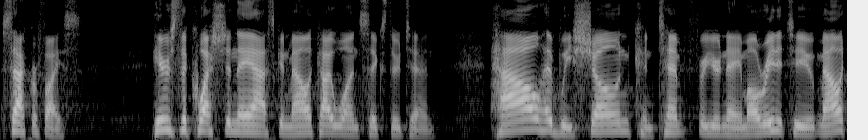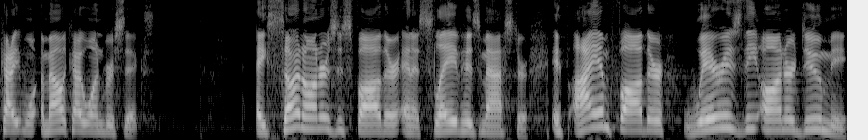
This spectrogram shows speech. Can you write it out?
sacrifice. Here's the question they ask in Malachi 1 6 through 10. How have we shown contempt for your name? I'll read it to you. Malachi, Malachi 1, verse 6. A son honors his father and a slave his master. If I am father, where is the honor due me?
